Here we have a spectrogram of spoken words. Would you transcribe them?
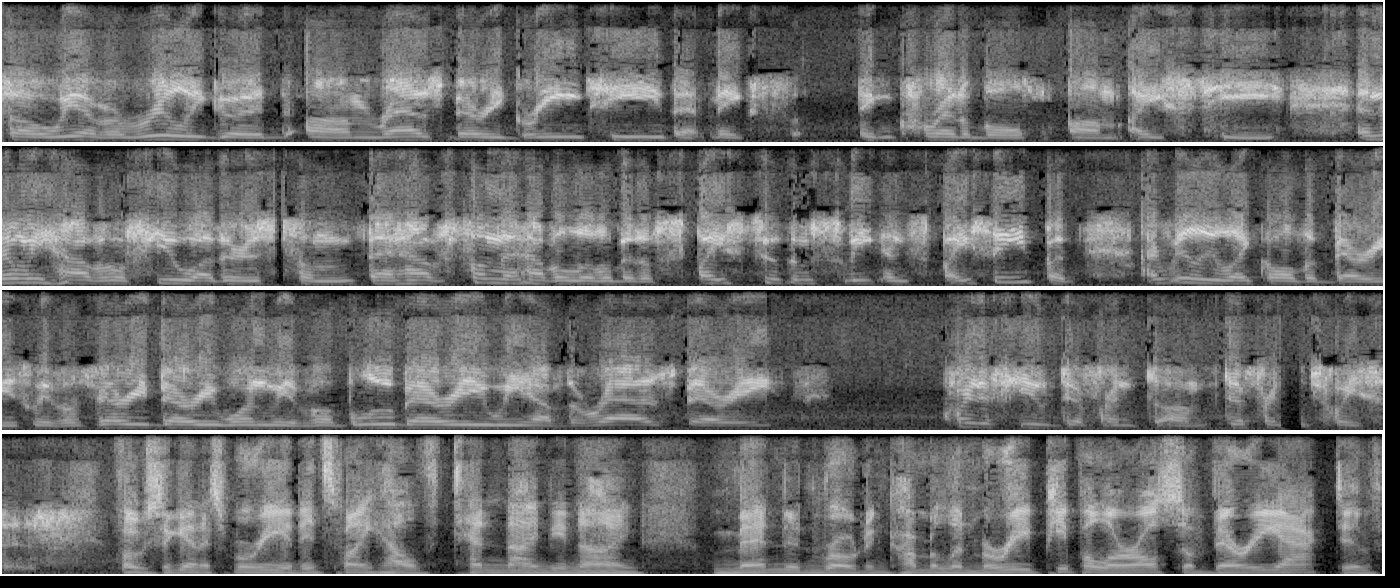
So we have a really good um, raspberry green tea that makes incredible um, iced tea, and then we have a few others, some that have some that have a little bit of spice to them, sweet and spicy. But I really like all the berries. We have a very berry one, we have a blueberry, we have the raspberry quite a few different um, different choices. Folks, again, it's Marie at It's My Health, 1099 Mendon Road in Cumberland. Marie, people are also very active.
